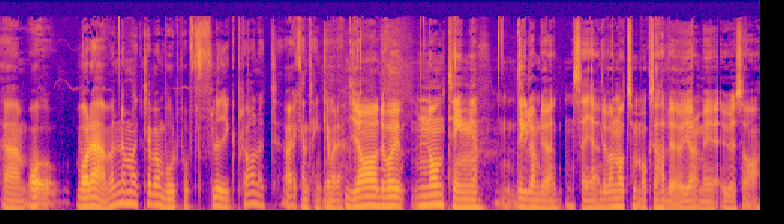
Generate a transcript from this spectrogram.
Um, och var det även när man klev ombord på flygplanet? Ja, jag kan tänka mig det. Ja, det var ju någonting, det glömde jag säga, det var något som också hade att göra med USA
